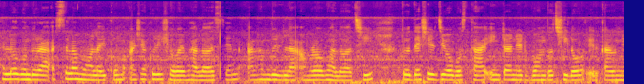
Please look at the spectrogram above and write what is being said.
হ্যালো বন্ধুরা, আসসালামু আলাইকুম। আশা করি সবাই ভালো আছেন। আলহামদুলিল্লাহ, আমরাও ভালো আছি। তো দেশের যে অবস্থা, ইন্টারনেট বন্ধ ছিল, এর কারণে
